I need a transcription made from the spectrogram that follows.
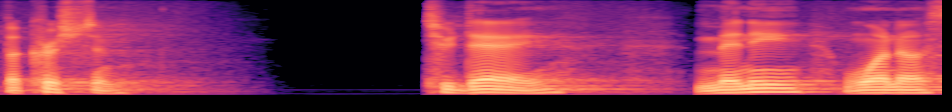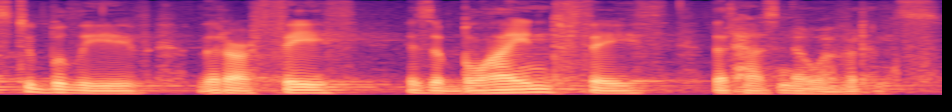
But, Christian, today, Many want us to believe that our faith is a blind faith that has no evidence.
